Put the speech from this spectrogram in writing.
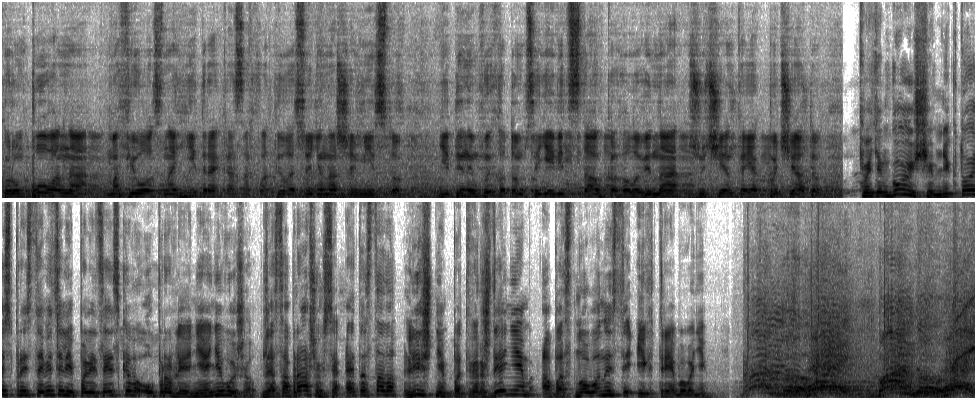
корумпована мафіозна гідра, яка захватила сьогодні наше місто. Єдиним виходом це є відставка Головіна Жученка як початок. К митингующим никто из представителей полицейского управления не вышел. Для собравшихся это стало лишним подтверждением обоснованности их требований. Банду гей! Банду гей!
